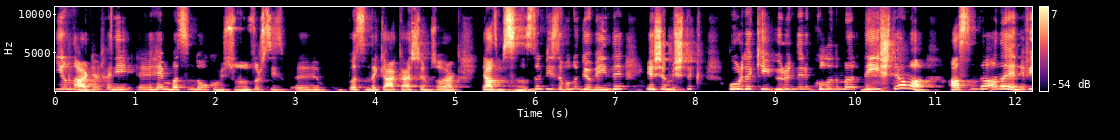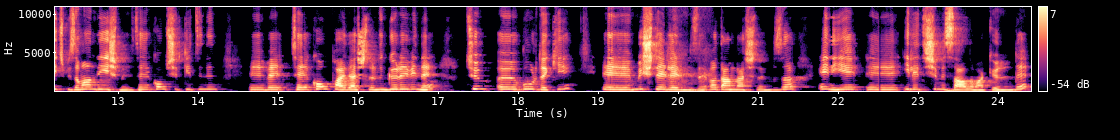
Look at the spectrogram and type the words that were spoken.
yıllardır hani e, hem basında okumuşsunuzdur, siz e, basındaki arkadaşlarımız olarak yazmışsınızdır. Biz de bunun göbeğinde yaşamıştık. Buradaki ürünlerin kullanımı değişti ama aslında ana hedef hiçbir zaman değişmedi. Telekom şirketinin e, ve telekom paydaşlarının görevi ne? Tüm e, buradaki e, müşterilerimize, vatandaşlarımıza en iyi e, iletişimi sağlamak yönünde.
